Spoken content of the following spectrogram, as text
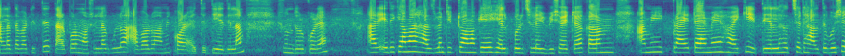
আলাদা বাটিতে, তারপর মশলাগুলো আবারও আমি কড়াইতে দিয়ে দিলাম সুন্দর করে। আর এদিকে আমার হাজব্যান্ড একটু আমাকে হেল্প করেছিল এই বিষয়টা। কারণ আমি প্রায় টাইমে হয় কি, তেল হচ্ছে ঢালতে বসে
